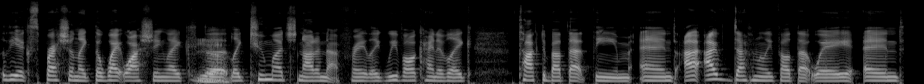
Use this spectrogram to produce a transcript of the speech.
the expression like the whitewashing like yeah. the like too much not enough right like we've all kind of like talked about that theme and I, i've definitely felt that way and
